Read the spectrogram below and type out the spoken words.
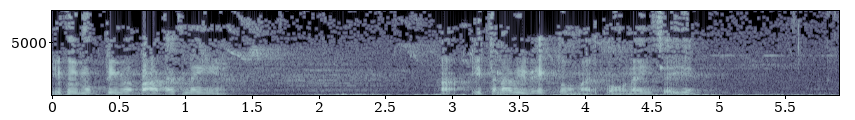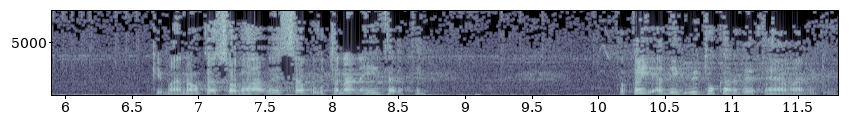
ये कोई मुक्ति में बाधक नहीं है। हाँ इतना विवेक तो हमारे को होना ही चाहिए कि मानव का स्वभाव है, सब उतना नहीं करते। तो कई अधिक भी तो कर देते हैं हमारे लिए।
